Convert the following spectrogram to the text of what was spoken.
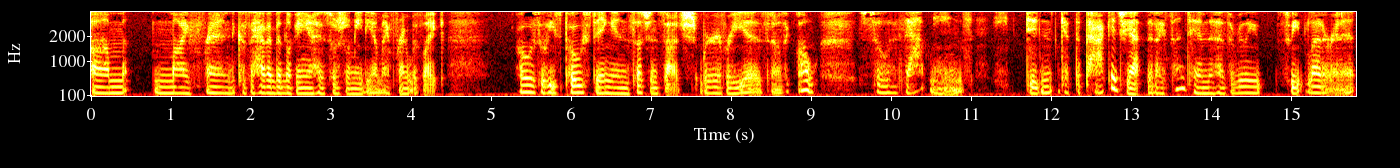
Um, my friend, because I haven't been looking at his social media, my friend was like, Oh, so he's posting in such and such, wherever he is. And I was like, Oh, so that means he didn't get the package yet that I sent him that has a really sweet letter in it.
